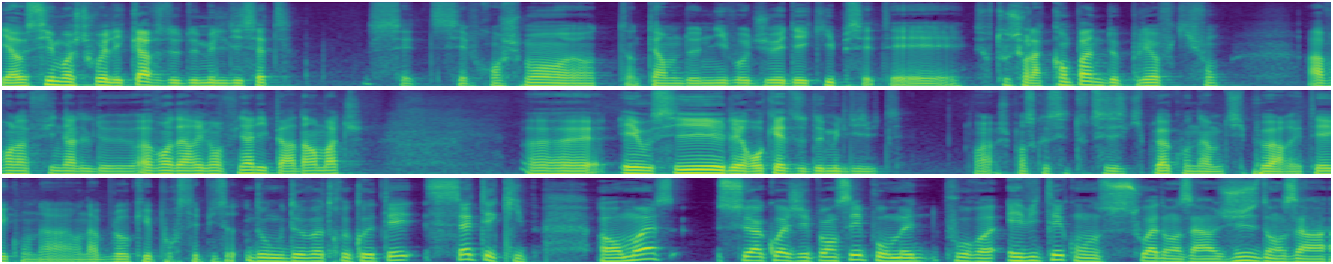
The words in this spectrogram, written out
Il y a aussi, moi, je trouvais les Cavs de 2017. C'est franchement, en, termes de niveau de jeu et d'équipe, c'était surtout sur la campagne de playoff qu'ils font. Avant la finale de, avant d'arriver en finale, ils perdent un match. Euh, et aussi les Rockets de 2018. Voilà, je pense que c'est toutes ces équipes-là qu'on a un petit peu arrêtées, qu'on a, on a bloqué pour cet épisode. Donc de votre côté, cette équipe. Alors moi, ce à quoi j'ai pensé pour me pour euh, éviter qu'on soit dans un juste dans un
